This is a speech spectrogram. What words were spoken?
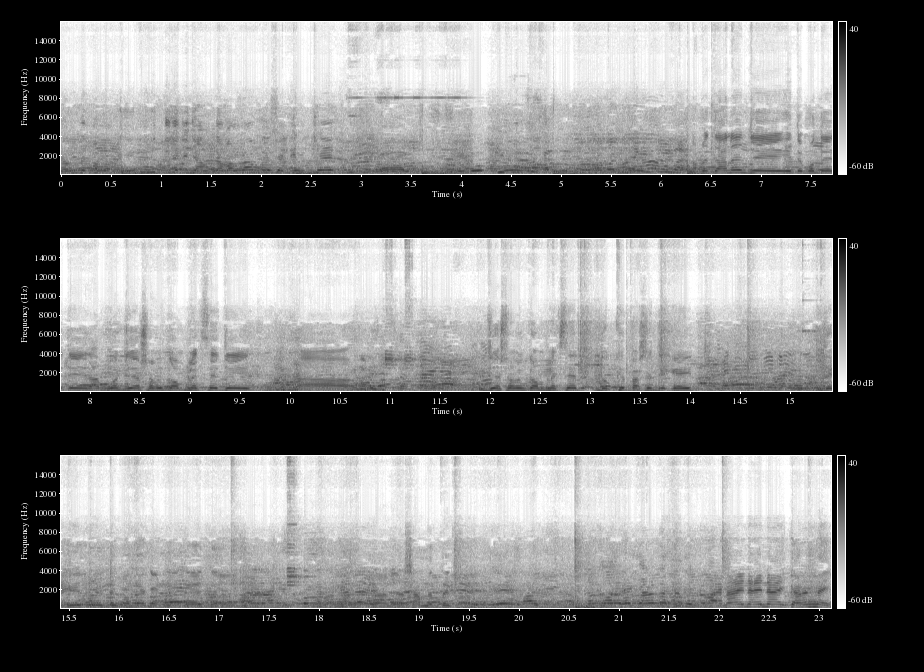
জানতে পারলাম এই মুহূর্তে যেটি জানতে পারলাম সেটি হচ্ছে লক্ষ্মীপুর আপনারা জানেন যে ইতিমধ্যে যে রামগঞ্জ জিয়া শপিং কমপ্লেক্সে যে জিয়া শপিং কমপ্লেক্সের দক্ষিণ পাশের যে গেট যে গেট রয়েছে না, না, সামনের থেকে। নাই নাই নাই, কারেন্ট নাই।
